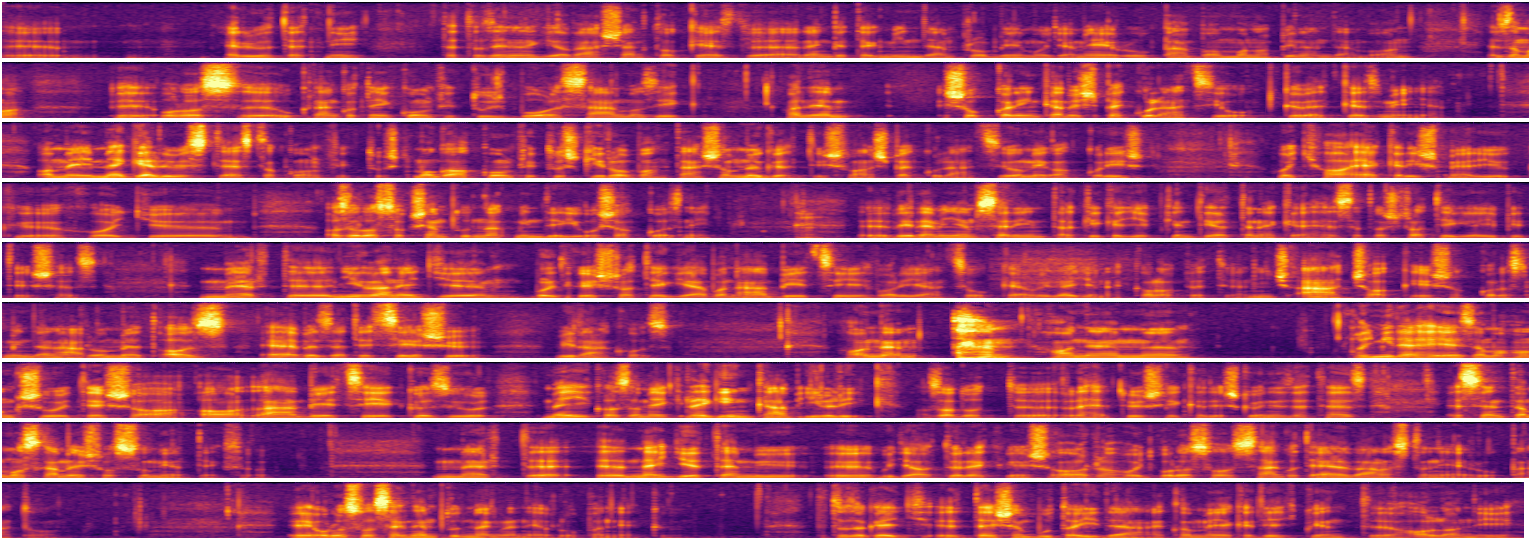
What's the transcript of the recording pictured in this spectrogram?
erőltetni, tehát az energiaválságtól kezdve rengeteg minden probléma, ugye, ami Európában ma napirenden van. Ez nem a orosz-ukrán katonai konfliktusból származik, hanem sokkal inkább egy spekuláció következménye, amely megelőzte ezt a konfliktust. Maga a konfliktus kirobbantása mögött is van spekuláció, még akkor is, hogyha el kell ismerjük, hogy az oroszok sem tudnak mindig jósakkozni. Véleményem szerint, akik egyébként értenek ehhez, tehát a stratégiai építéshez. Mert nyilván egy politikai stratégiában ABC variációk kell, hogy legyenek alapvetően. Nincs A csak, és akkor azt minden áron, mert az elvezet egy szélső világhoz. Hanem, hanem hogy mire helyezem a hangsúlyt, és a, az ABC közül melyik az, amelyik leginkább illik az adott lehetőséghez és környezethez, ez szerintem Moszkvában is hosszú mérték föl. Mert egyértelmű ugye a törekvés arra, hogy Oroszországot elválasztani Európától. Oroszország nem tud meglenni Európa nélkül. Tehát azok egy teljesen buta ideák, amelyeket egyébként hallani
